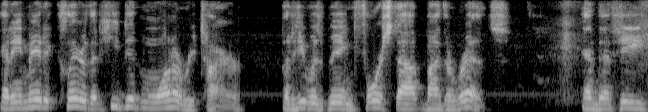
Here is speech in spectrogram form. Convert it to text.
And he made it clear that he didn't want to retire, but he was being forced out by the Reds, and that he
